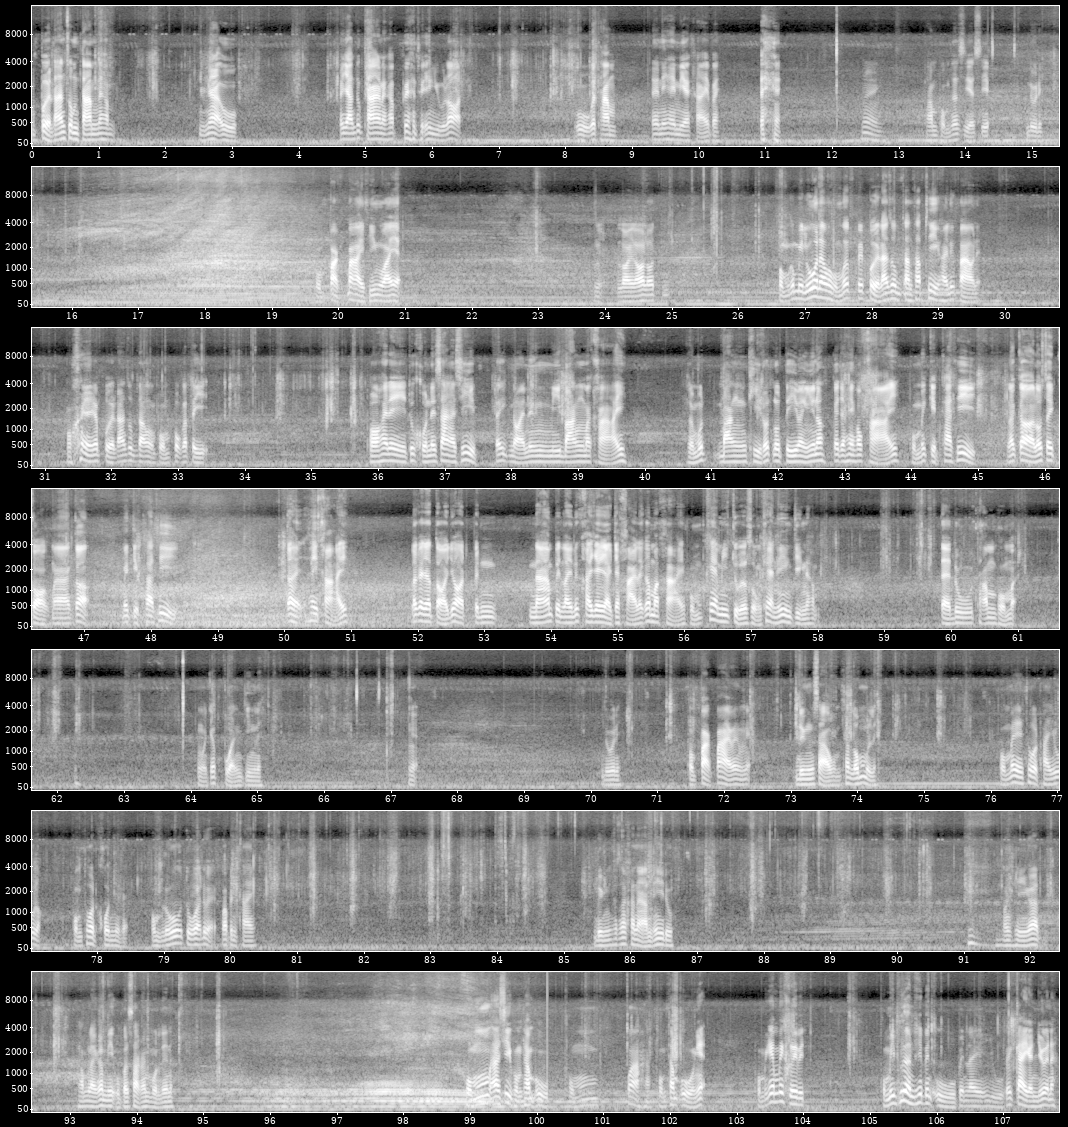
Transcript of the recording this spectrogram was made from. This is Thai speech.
ผมเปิดร้านส้มตำนะครับ อยู่หน้าอู่พยายามทุกทางนะครับ เพื่อตัวเองอยู่รอด อู่ก็ทำแล้วนี่ให้เมียขายไป แต่แม่ทำผมซะเสียเสียดูดิ ผมปักป้ายทิ้งไว้อะเนี่ยรอยล้อรถ ผมก็ไม่รู้นะ ผมว่าไปเปิดร้านส้มตำทับที่ใครหรือเปล่าเนี่ย ผมก็อยากจะเปิดร้านส้มตำของผมปกติ พอให้ได้ทุกคนได้สร้างอาชีพแล้วอีกหน่อยนึงมีบังมาขาย สมมุติบังขี่รถโรตีมาอย่างนี้เนาะก็จะให้เขาขาย ผมไม่เก็บค่าที่ แล้วก็รถไส้กรอกมาก็ไม่เก็บค่าที่ ได้ให้ขาย แล้วก็จะต่อยอดเป็นน้ำเป็นอะไรหรือใครจะอยากจะขายแล้วก็มาขาย ผมแค่มีจุดประสงค์แค่นี้จริง ๆ นะครับ แต่ดูทำผมอะ หัวจะปวดจริงๆเลย เนี่ย ดูดิ ผมปากป้ายไว้ตรงเนี้ย ดึงเสาผมถ้าล้มหมดเลย ผมไม่ได้โทษพายุหรอก ผมโทษคนอยู่แหละ ผมรู้ตัวด้วยว่าเป็นใครดึงซะขนาดนี้ดู บางทีก็ ทำอะไรก็มีอุปสรรคกันหมดเลยนะ ผมอาชีพผมทำอู่ ผมว่าผมทำอู่อย่างเงี้ย ผมยังไม่เคยไป ผมมีเพื่อนที่เป็นอู่เป็นอะไรอยู่ใกล้ๆกันเยอะนะ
